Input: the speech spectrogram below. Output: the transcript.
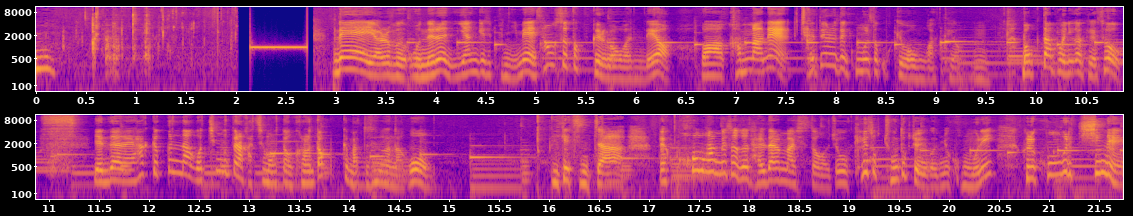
음. 네 여러분. 오늘은 이한기 셰프님의 성수 떡볶이를 먹어봤는데요. 와 간만에 제대로 된 국물 떡볶이 먹은 것 같아요. 음. 먹다 보니까 계속 옛날에 학교 끝나고 친구들이랑 같이 먹던 그런 떡볶이 맛도 생각나고 이게 진짜 매콤하면서도 달달한 맛이 있어가지고 계속 중독적이거든요 국물이. 그리고 국물이 진해.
